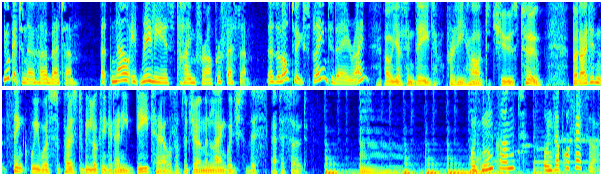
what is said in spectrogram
You'll get to know her better. But now it really is time for our professor. There's a lot to explain today, right? Oh, yes, indeed. Pretty hard to choose, too. But I didn't think we were supposed to be looking at any details of the German language this episode. Und nun kommt unser Professor.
